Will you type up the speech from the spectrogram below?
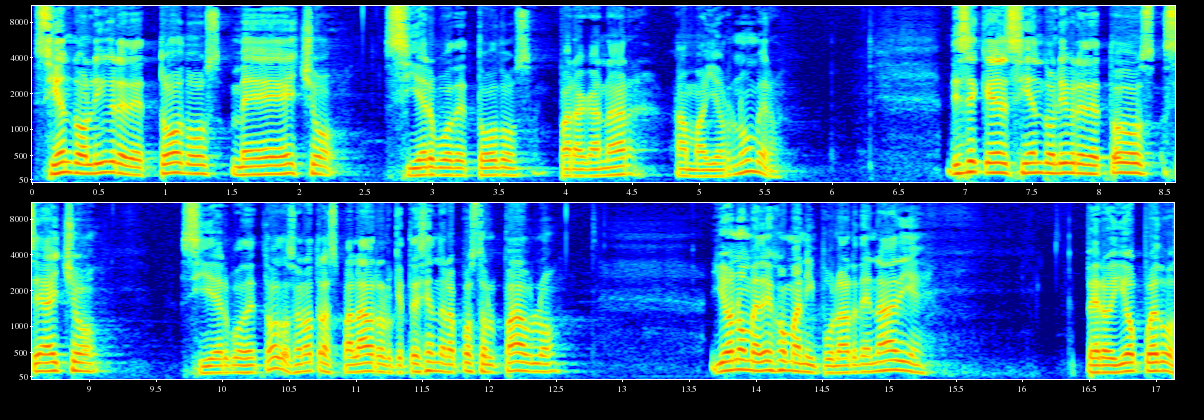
siendo libre de todos, me he hecho siervo de todos para ganar a mayor número. Dice que él siendo libre de todos se ha hecho siervo de todos. En otras palabras, lo que está diciendo el apóstol Pablo, yo no me dejo manipular de nadie, pero yo puedo,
